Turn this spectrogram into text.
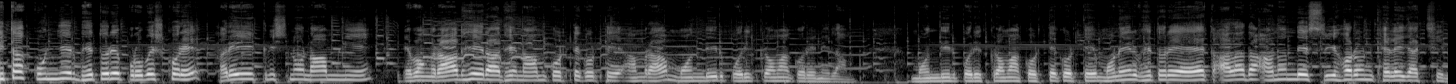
গীতা কুঞ্জের ভেতরে প্রবেশ করে হরে কৃষ্ণ নাম নিয়ে এবং রাধে রাধে নাম করতে করতে আমরা মন্দির পরিক্রমা করে নিলাম। মন্দির পরিক্রমা করতে করতে মনের ভেতরে এক আলাদা আনন্দে শ্রীহরণ খেলে যাচ্ছিল।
